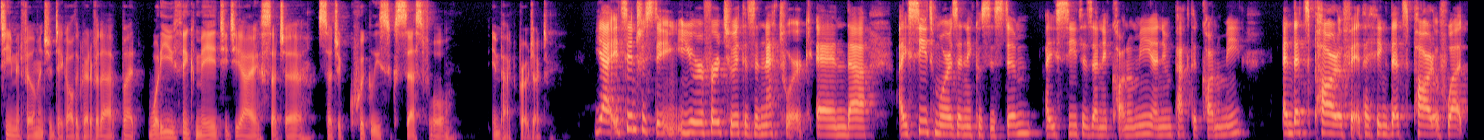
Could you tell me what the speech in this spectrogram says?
team at Filament should take all the credit for that. But what do you think made TTI such a such a quickly successful impact project? Yeah, it's interesting. You refer to it as a network, and uh, I see it more as an ecosystem. I see it as an economy, an impact economy and that's part of it. I think that's part of what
